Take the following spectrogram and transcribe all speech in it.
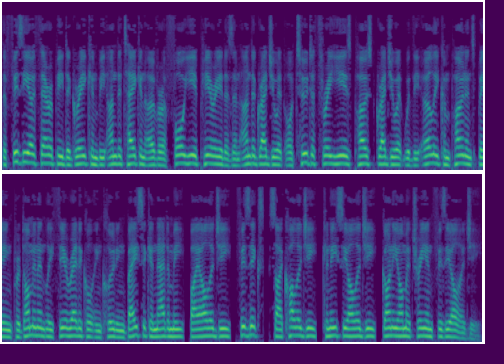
The physiotherapy degree can be undertaken over a four-year period as an undergraduate or two to three years postgraduate with the early components being predominantly theoretical including basic anatomy, biology, physics, psychology, kinesiology, goniometry and physiology.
